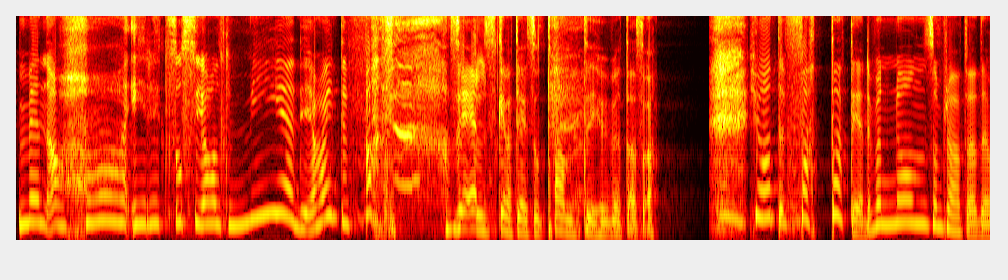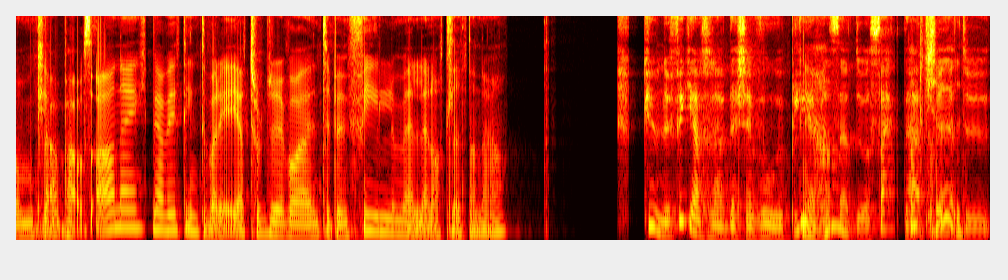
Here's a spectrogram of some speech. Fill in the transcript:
Men aha, är det ett socialt medie? Jag har inte fattat. Alltså jag älskar att jag är så tant i huvudet alltså. Jag har inte fattat det. Det var någon som pratade om Clubhouse. Ah, nej, jag vet inte vad det är. Jag trodde det var en, typ en film eller något liknande. Gud, nu fick jag en sån här déjà vu-upplevelse att du har sagt det här till mig, att du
